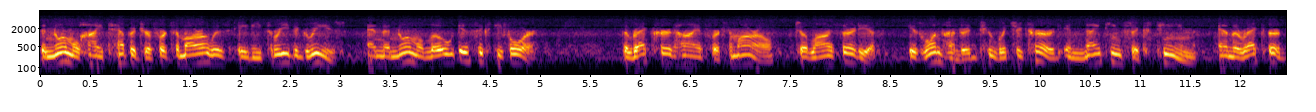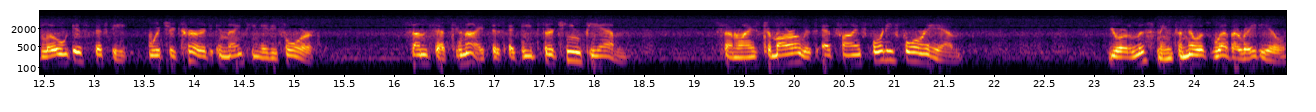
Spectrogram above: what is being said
The normal high temperature for tomorrow is 83 degrees, and the normal low is 64. The record high for tomorrow, July 30th, is 102, which occurred in 1916, and the record low is 50, which occurred in 1984. Sunset tonight is at 8.13 p.m. Sunrise tomorrow is at 5.44 a.m. You're listening to NOAA's Weather Radio,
